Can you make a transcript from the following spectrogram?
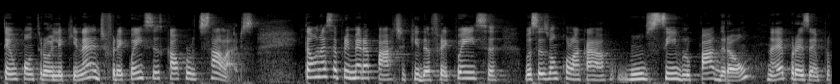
tem um controle aqui né, de frequência e cálculo de salários. Então, nessa primeira parte aqui da frequência, vocês vão colocar um símbolo padrão, né? Por exemplo,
